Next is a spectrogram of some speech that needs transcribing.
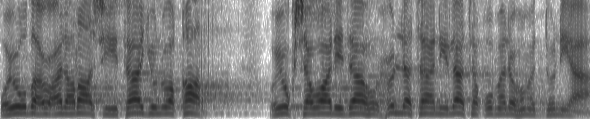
ويوضع على رأسه تاج الوقار ويكسى والداه حلتان لا تقوم لهما الدنيا.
